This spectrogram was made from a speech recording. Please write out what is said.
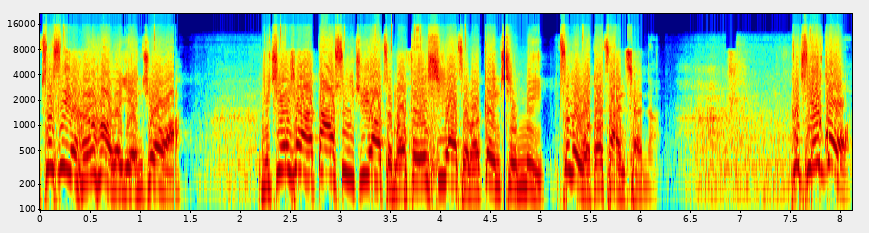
这是一个很好的研究啊。你接下来大数据要怎么分析？要怎么更精密？这个我都赞成了。结果，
